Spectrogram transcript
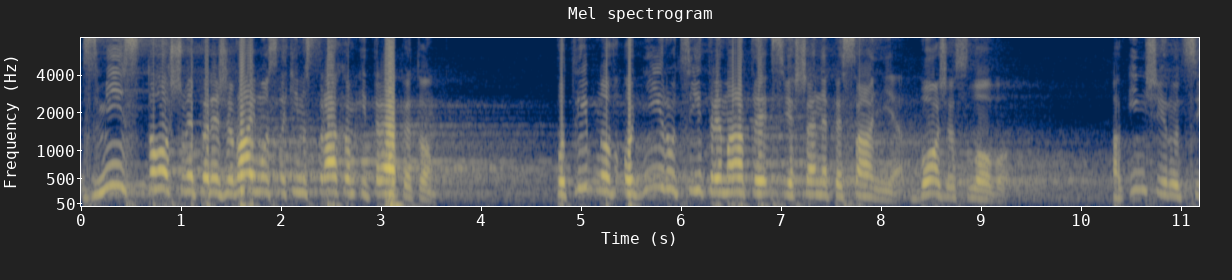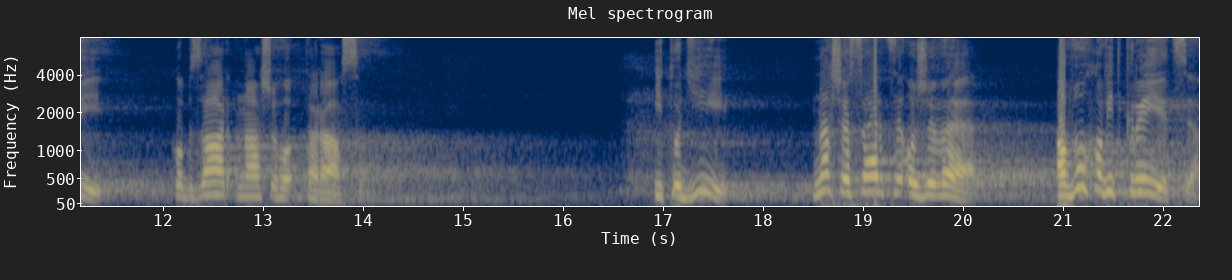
зміст того, що ми переживаємо з таким страхом і трепетом, потрібно в одній руці тримати священне Писання, Боже Слово, а в іншій руці кобзар нашого Тараса. І тоді наше серце оживе, а вухо відкриється.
